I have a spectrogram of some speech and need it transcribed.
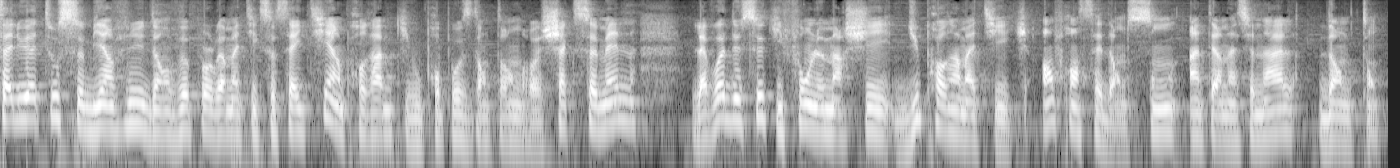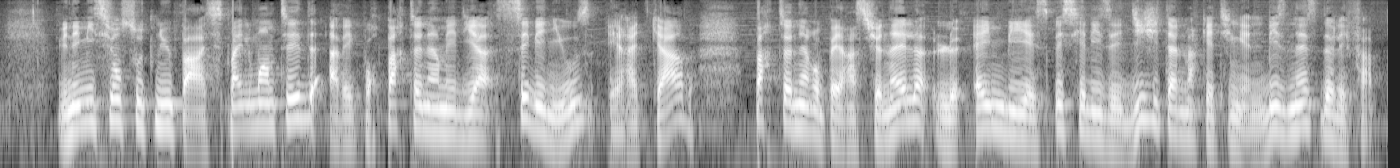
Salut à tous, bienvenue dans The Programmatic Society, un programme qui vous propose d'entendre chaque semaine la voix de ceux qui font le marché du programmatique en français dans le son, international dans le ton. Une émission soutenue par Smile Wanted avec pour partenaire média CB News et Redcard, partenaire opérationnel le MBA spécialisé Digital Marketing and Business de l'EFAP.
